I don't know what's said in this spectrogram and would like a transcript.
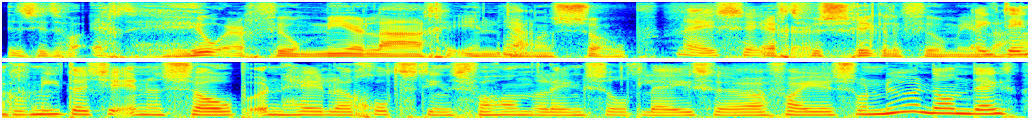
er zitten wel echt heel erg veel meer lagen in dan een soap. Nee, zeker. Echt verschrikkelijk veel meer Ik denk ook niet dat je in een soap een hele godsdienstverhandeling zult lezen... waarvan je zo nu en dan denkt...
